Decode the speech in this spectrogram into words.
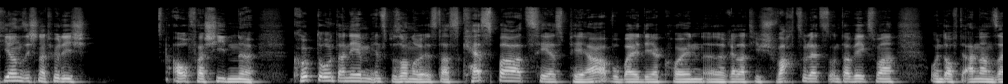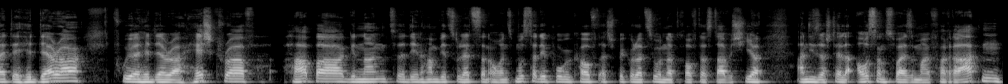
präsentieren sich natürlich auch verschiedene Kryptounternehmen, insbesondere ist das Casper, CSPR, wobei der Coin äh, relativ schwach zuletzt unterwegs war. Und auf der anderen Seite Hedera, früher Hedera Hashcraft, Haber genannt. Den haben wir zuletzt dann auch ins Musterdepot gekauft als Spekulation darauf. Das darf ich hier an dieser Stelle ausnahmsweise mal verraten.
